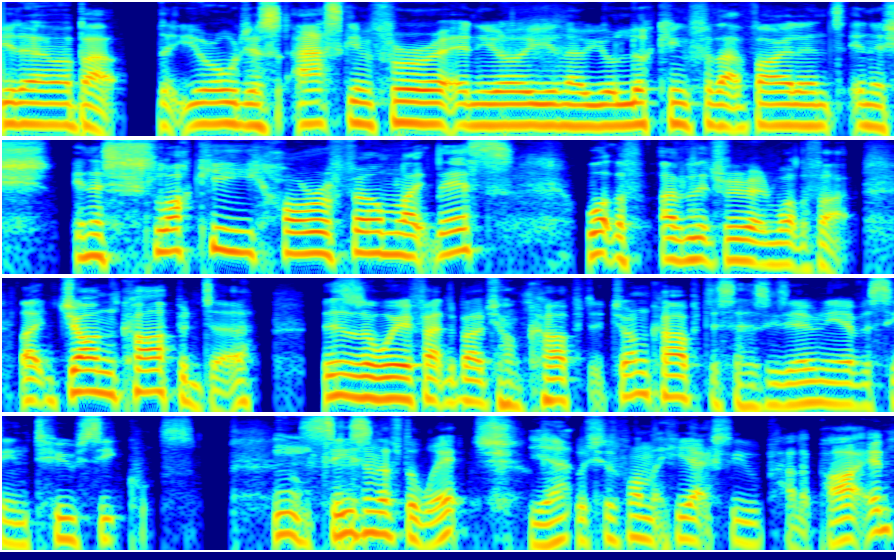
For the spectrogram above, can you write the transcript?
you know, about that you're all just asking for it and you're you know you're looking for that violence in a sh- in a schlocky horror film like this. What the f- I've literally written what the fuck. Like John Carpenter. This is a weird fact about John Carpenter. John Carpenter says he's only ever seen two sequels. Mm, okay. Season of the Witch, yeah, which is one that he actually had a part in.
